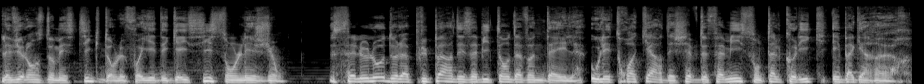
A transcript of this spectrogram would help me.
Les violences domestiques dans le foyer des Gacy sont légion. C'est le lot de la plupart des habitants d'Avondale, où les trois quarts des chefs de famille sont alcooliques et bagarreurs.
